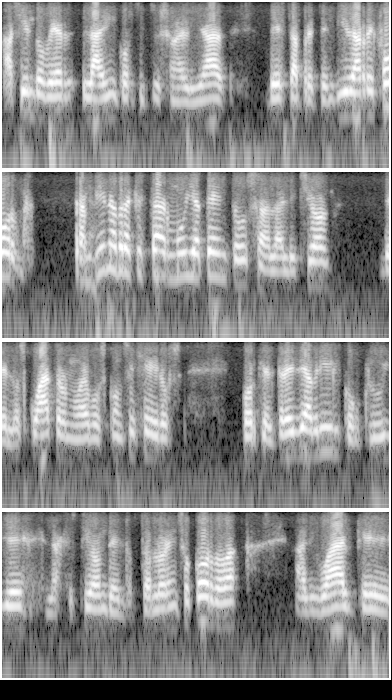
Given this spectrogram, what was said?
haciendo ver la inconstitucionalidad de esta pretendida reforma. También habrá que estar muy atentos a la elección de los cuatro nuevos consejeros, porque el 3 de abril concluye la gestión del doctor Lorenzo Córdoba, al igual que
